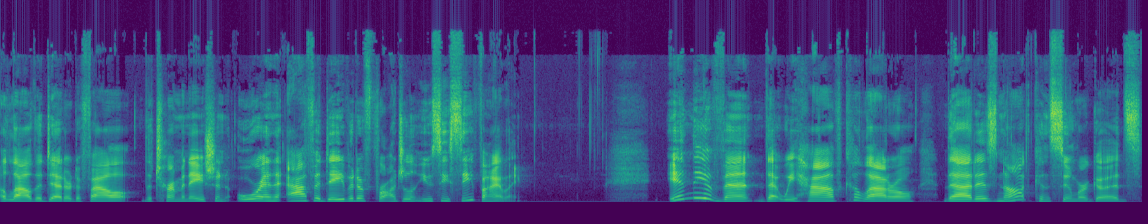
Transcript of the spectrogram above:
allow the debtor to file the termination or an affidavit of fraudulent UCC filing. In the event that we have collateral that is not consumer goods,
